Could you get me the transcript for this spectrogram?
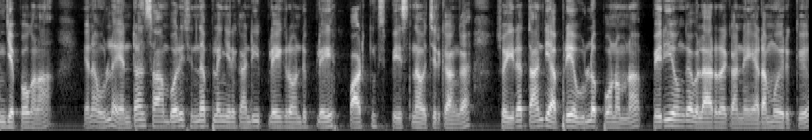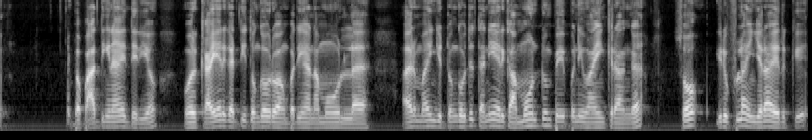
இங்கே போகலாம். ஏன்னா உள்ள என்ட்ரன்ஸ் ஆகும்போதே சின்ன பிள்ளைங்களுக்காண்டி play ground play parking space தான் வச்சுருக்காங்க. ஸோ இதை தாண்டி அப்படியே உள்ளே போனோம்னா பெரியவங்க விளையாடுறதுக்கான இடமும் இருக்குது இப்போ பார்த்தீங்கன்னாவே தெரியும். ஒரு கயிறு கட்டி தொங்க வருவாங்க பார்த்தீங்கன்னா நம்ம ஊரில். அது மாதிரி இங்கே தொங்க விட்டு தனியாக இருக்க அமௌண்ட்டும் பே பண்ணி வாங்கிக்கிறாங்க. ஸோ இது ஃபுல்லாக இங்கே தான் இருக்குது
